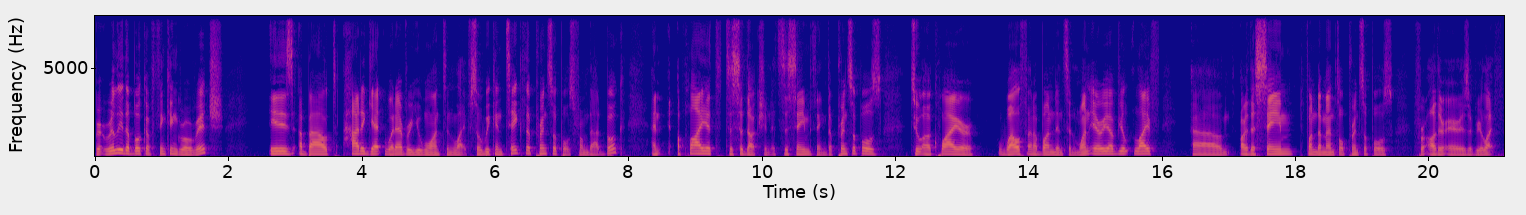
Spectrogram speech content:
but really the book of Think and Grow Rich is about how to get whatever you want in life. So we can take the principles from that book and apply it to seduction. It's the same thing. The principles to acquire wealth and abundance in one area of your life um, are the same fundamental principles for other areas of your life.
